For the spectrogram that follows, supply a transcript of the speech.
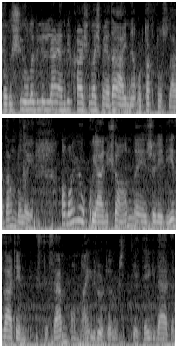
çalışıyor olabilirler. Yani bir karşılaşma ya da aynı ortak dostlardan dolayı. Ama yok yani şu an e, söylediği zaten istesem onunla yürürdüm, ciddiyete giderdim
